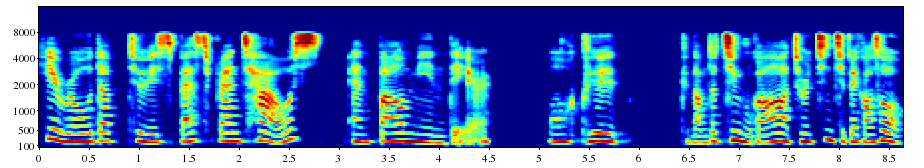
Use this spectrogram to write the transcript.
He rode up to his best friend's house and found me in there. 어, 그, 그 남자친구가 절친 집에 가서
